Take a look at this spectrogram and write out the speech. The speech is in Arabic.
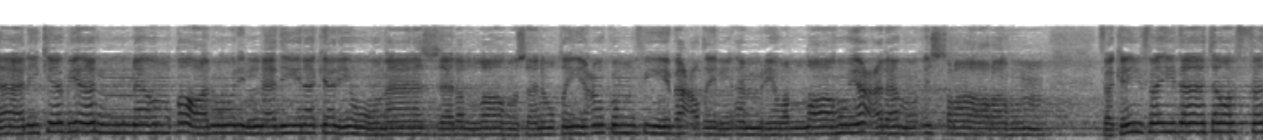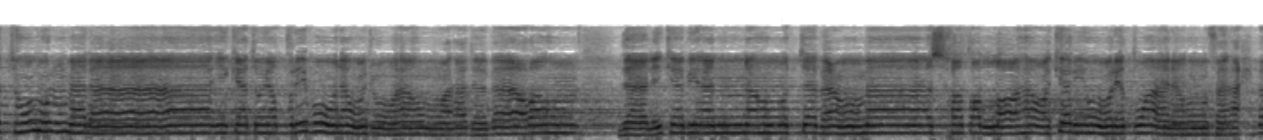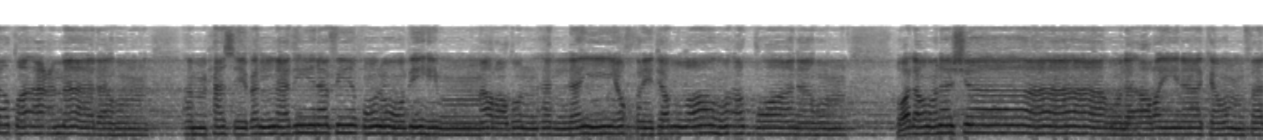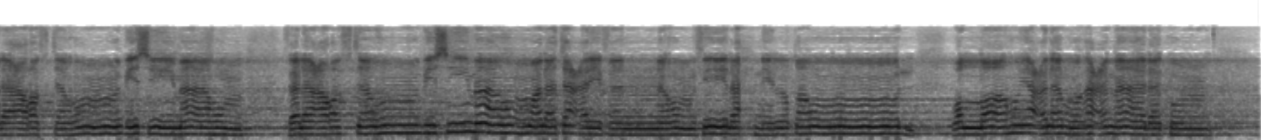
ذلك بأنهم قالوا للذين كرهوا ما نزل الله سنطيعكم في بعض الأمر والله يعلم إسرارهم فكيف إذا توفتهم الملائكة يضربون وجوههم وأدبارهم ذلك بأنهم اتبعوا ما أسخط الله وكرهوا رضوانه فأحبط أعمالهم أم حسب الذين في قلوبهم مرض أن لن يخرج الله أضوانهم ولو نشاء لأريناكهم فلعرفتهم بسيماهم فلعرفتهم بسيماهم ولتعرفنهم في لحن القول والله يعلم أعمالكم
